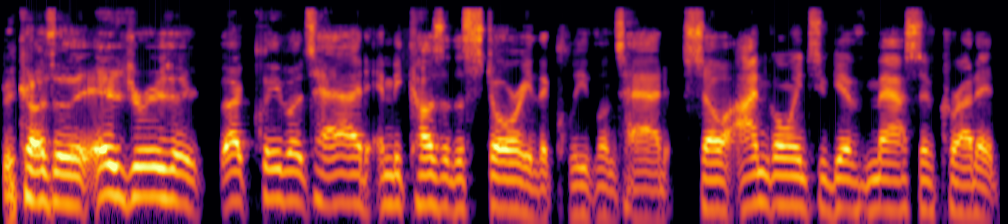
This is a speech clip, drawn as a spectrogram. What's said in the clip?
because of the injuries that, that Cleveland's had and because of the story that Cleveland's had. So I'm going to give massive credit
